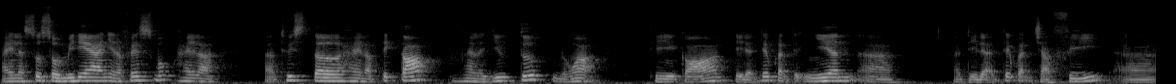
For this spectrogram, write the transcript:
Hay là social media như là Facebook hay là uh, Twitter hay là TikTok hay là YouTube đúng không ạ? Thì có tỷ lệ tiếp cận tự nhiên uh, tỷ lệ tiếp cận trả phí uh,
